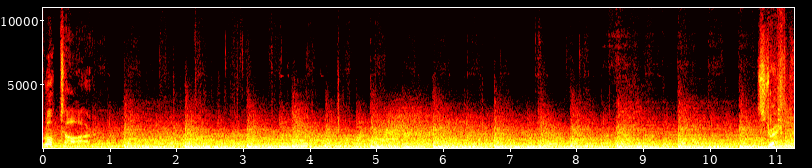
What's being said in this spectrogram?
Roktar. Strength.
